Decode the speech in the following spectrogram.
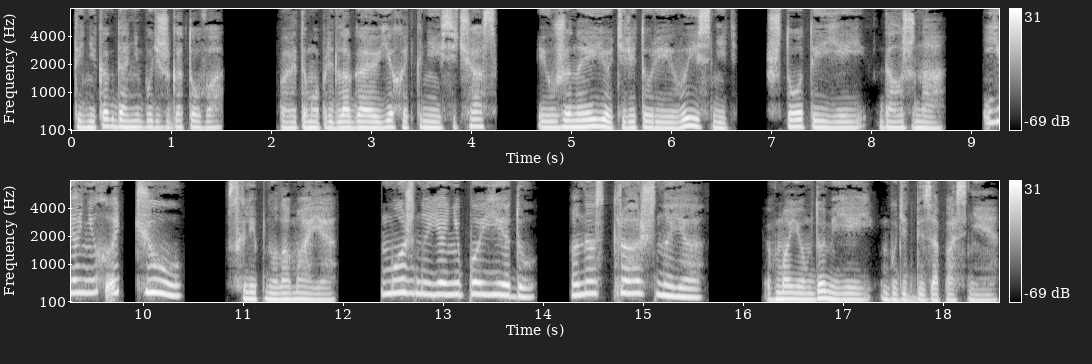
Ты никогда не будешь готова. Поэтому предлагаю ехать к ней сейчас и уже на ее территории выяснить, что ты ей должна». «Я не хочу!» — всхлипнула Майя. «Можно я не поеду? Она страшная!» «В моем доме ей будет безопаснее»,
